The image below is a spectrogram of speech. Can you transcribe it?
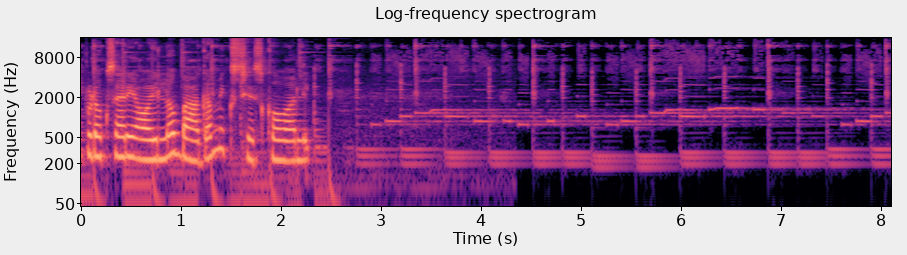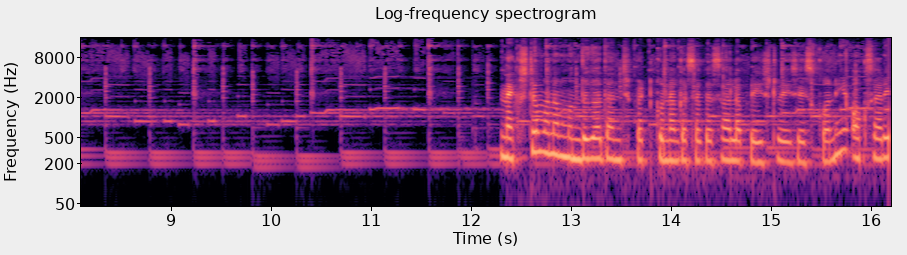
ఇప్పుడు ఒకసారి ఆయిల్లో బాగా మిక్స్ చేసుకోవాలి. నెక్స్ట్ మనం ముందుగా దంచి పెట్టుకున్న గసగసాల పేస్ట్ వేసేసుకొని ఒకసారి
